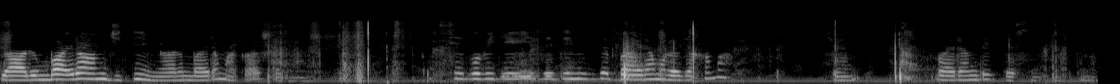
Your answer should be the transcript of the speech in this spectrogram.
Yarın bayram ciddiyim yarın bayram arkadaşlar. Siz bu videoyu izlediğinizde bayram olacak ama yani bayramda izlersiniz muhtemelen.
